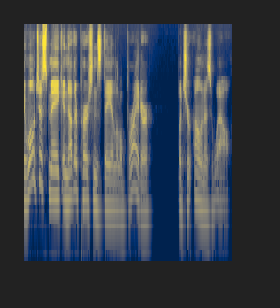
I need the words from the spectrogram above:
It won't just make another person's day a little brighter, but your own as well.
